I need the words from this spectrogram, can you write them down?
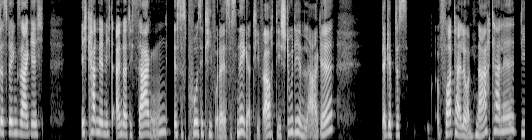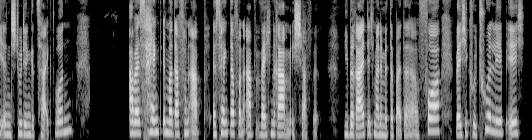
deswegen sage ich, ich kann dir nicht eindeutig sagen, ist es positiv oder ist es negativ. Auch die Studienlage, da gibt es Vorteile und Nachteile, die in Studien gezeigt wurden. Aber es hängt immer davon ab. Es hängt davon ab, welchen Rahmen ich schaffe. Wie bereite ich meine Mitarbeiter vor? Welche Kultur lebe ich?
